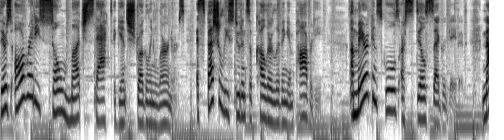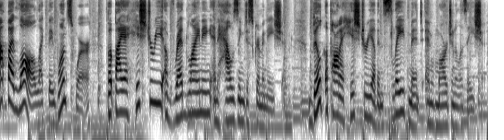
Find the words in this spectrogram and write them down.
There's already so much stacked against struggling learners, especially students of color living in poverty. American schools are still segregated, not by law like they once were, but by a history of redlining and housing discrimination, built upon a history of enslavement and marginalization.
